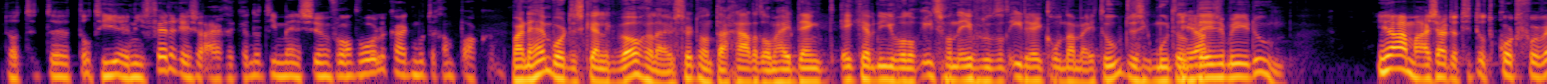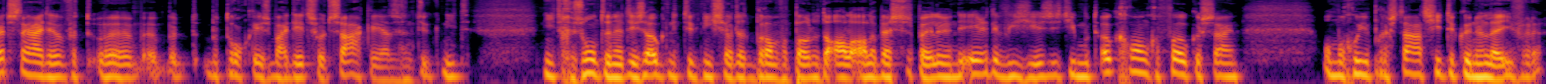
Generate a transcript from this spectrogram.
Dat het eh, tot hier en niet verder is eigenlijk. En dat die mensen hun verantwoordelijkheid moeten gaan pakken. Maar naar hem wordt dus kennelijk wel geluisterd, want daar gaat het om. Hij denkt, ik heb in ieder geval nog iets van invloed, want iedereen komt naar mij toe. Dus ik moet dat Ja. op deze manier doen. Ja, maar hij zei dat hij tot kort voor wedstrijden eh, bet- betrokken is bij dit soort zaken. Ja, dat is natuurlijk niet, niet gezond. En het is ook natuurlijk niet zo dat Bram van Polen de aller, allerbeste speler in de Eredivisie is. Dus je moet ook gewoon gefocust zijn om een goede prestatie te kunnen leveren.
